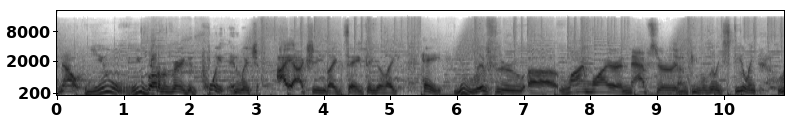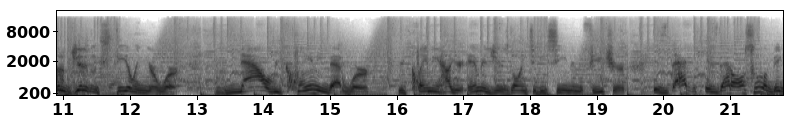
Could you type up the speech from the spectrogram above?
Now, you you brought up a very good point in which I actually like say think of like, hey, you lived through uh, LimeWire and Napster and people really stealing, legitimately stealing your work. Now reclaiming that work, reclaiming how your image is going to be seen in the future, is that is that also a big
